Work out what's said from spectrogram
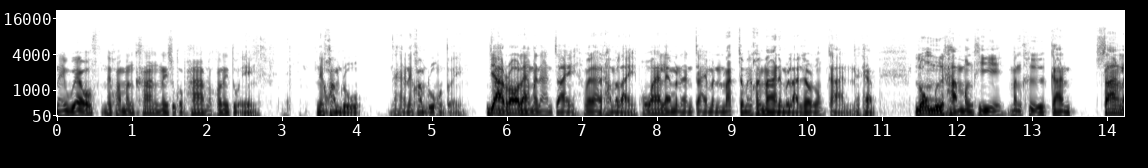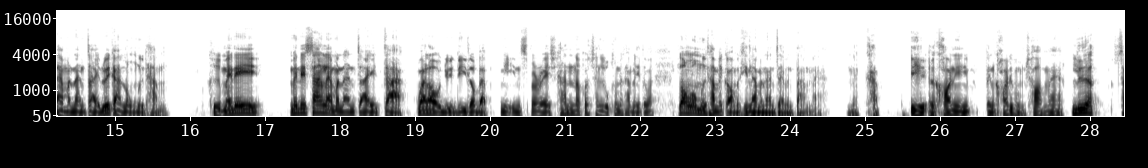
ใน wealth ในความมั่งคั่ง ในสุขภาพแล้วก็ในตัวเอง ในความรู้นะฮะในความรู้ของตัวเอง อย่ารอแรงบันดาลใจเวลาทำอะไร เพราะว่าแรงบันดาลใจมันมักจะไม่ค่อยมาในเวลาที่เราต้องการนะครับ ลงมือทำบางทีมันคือการสร้างแรงบันดาลใจด้วยการลงมือทำคือไม่ได้ไม่ได้สร้างแรงบันดาลใจจากว่าเราอยู่ดีเราแบบมีอินสปิเรชันแล้วก็ฉันลุกขึ้นมาทำอันนี้แต่ว่า ลองลงมือทำไปก่อนบางทีแรงบันดาลใจมันตามมานะครับอีกข้อนี้เป็นข้อที่ผมชอบมาก เลือกส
